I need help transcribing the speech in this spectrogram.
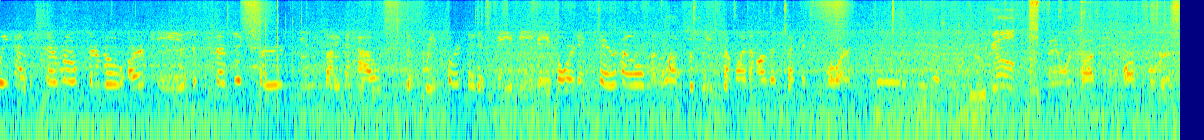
we have several, several RPs. Subject heard inside the house. Report that it may be a board and care home, possibly someone on the second floor. Here we go. Anyone caught possible risk.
